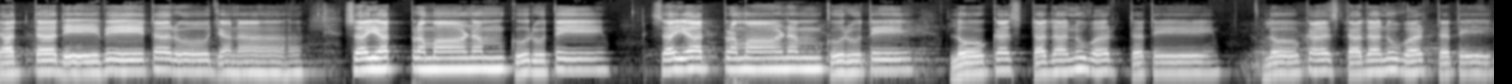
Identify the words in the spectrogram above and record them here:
Tattadevetaro Janaha Sayat Pramanam Kurute Sayat Pramanam Kurute Lokastadanuvartate Lokastadanuvartate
